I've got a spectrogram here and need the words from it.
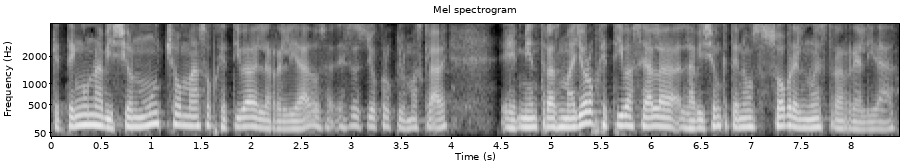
que tenga una visión mucho más objetiva de la realidad. Eso es yo creo que lo más clave. Eh, mientras mayor objetiva sea la, visión que tenemos sobre nuestra realidad,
